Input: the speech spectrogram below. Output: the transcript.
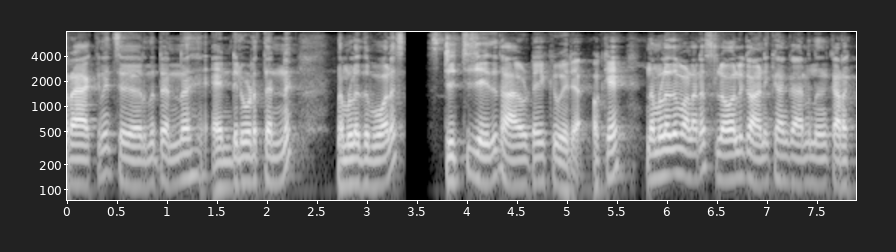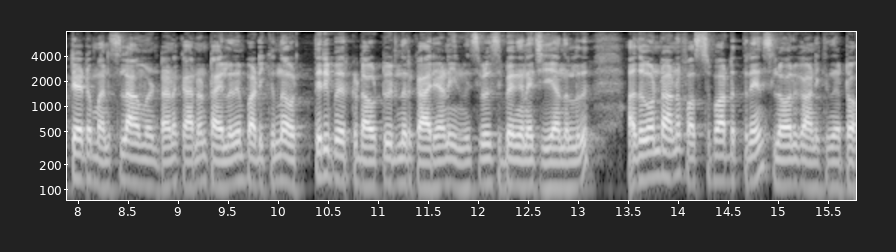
ട്രാക്കിന് ചേർന്നിട്ട് തന്നെ എൻഡിലൂടെ തന്നെ നമ്മളിതുപോലെ സ്റ്റിച്ച് ചെയ്ത് താഴോട്ടേക്ക് വരിക. ഓക്കെ? നമ്മളത് വളരെ സ്ലോയിൽ കാണിക്കാൻ കാരണം നിങ്ങൾക്ക് കറക്റ്റായിട്ട് മനസ്സിലാവാൻ വേണ്ടിയിട്ടാണ്. കാരണം ടൈലറിങ് പഠിക്കുന്ന ഒത്തിരി പേർക്ക് ഡൗട്ട് വരുന്നൊരു കാര്യമാണ് ഇൻവിസിബിൾ സിപ്പ് എങ്ങനെ ചെയ്യാന്നുള്ളത് അതുകൊണ്ടാണ് ഫസ്റ്റ് പാർട്ട് ഇത്രയും സ്ലോയിൽ കാണിക്കുന്നത് കേട്ടോ.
